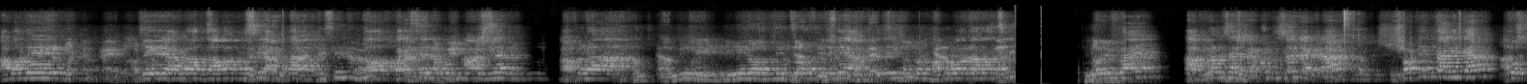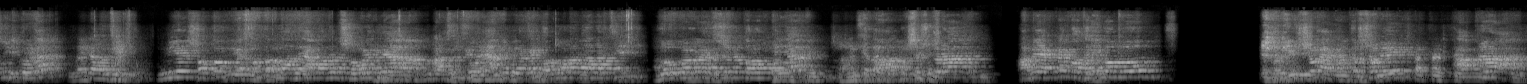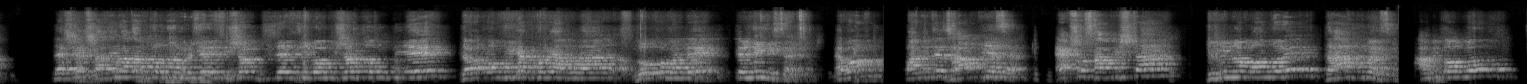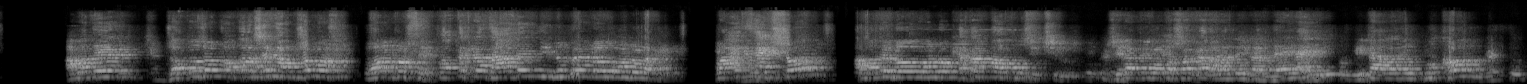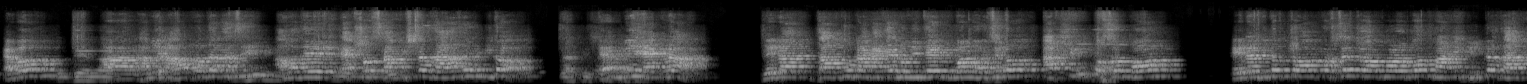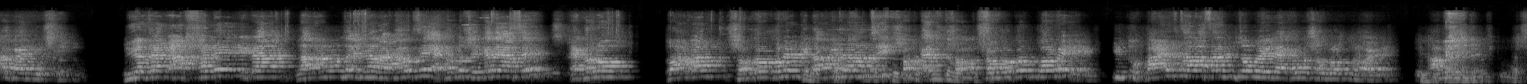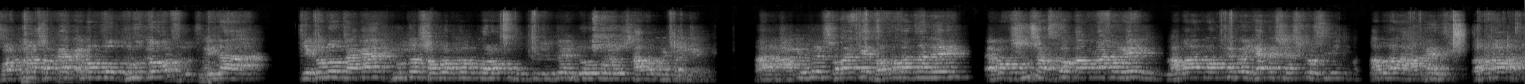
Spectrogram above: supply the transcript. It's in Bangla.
আমাদের যে আমরা দাওয়াত দিছি আপনারা দাওয়াত পাইছেন এবং আসছেন আপনারা আমি ধন্যবাদ জানাচ্ছি নবীন ভাই আপনারা চেষ্টা করতেছেন একটা সঠিক তালিকা প্রস্তুত করা এটা নিয়ে শত শত মাঝে আমাদের সময় আসছে আমি আপনাকে ধন্যবাদ জানাচ্ছি তরফ থেকে বিশেষ করে আমি একটা কথাই বলব উনিশশো একাত্তর সালে আপনারা দেশের স্বাধীনতার জন্য নিজের বিসর্জন জীবন বিসর্জন দিয়ে যাওয়ার অঙ্গীকার করে আপনারা লোক ট্রেনিং দিচ্ছেন এবং পানিতে ঝাঁপ দিয়েছেন। একশো ছাব্বিশটা বিভিন্ন বন্দরে জাহাজ ডুবেছে আমি বলব আমাদের যতজন অপারেশনে অংশগ্রহণ করছে প্রত্যেকটা জাহাজে তিনজন করে নৌ কমান্ডো লাগে। প্রায় চারশো আমাদের নৌ খেতাব পাওয়া উচিত ছিল। সেটা বিগত সরকার আমাদের এটা দেয় নাই, এটা আমাদের দুঃখ। এবং, আর আমি আহ্বান জানাচ্ছি, আমাদের একশো ছাব্বিশটা জাহাজের ভিতর এমনি যেটা ঢাকাকে নদীতে বিমান হয়েছিল, আশি বছর পর, এটার ভিতর চর করছে চর করার পর মাটি ভিতরে জাহাজটা বাইর করছে। দুই হাজার আট সালে এটা এনে রাখা হয়েছে, এখনও সেখানে আছে, এখনও বারবার সংরক্ষণের দাবি জানাচ্ছি সরকার সংরক্ষণ করবে কিন্তু ফাইল চালাচালির জন্য এটা এখনও সংরক্ষণ হয়নি আমি বর্তমান সরকারকে বলব দ্রুত এটা যে কোনো জায়গায় দ্রুত সংরক্ষণ করো মুক্তিযুদ্ধের লোক স্মারক হিসেবে। আর আপনাদের সবাইকে ধন্যবাদ জানাই এবং সুস্বাস্থ্য কামনা করে আমার বক্তব্য এখানে শেষ করছি। আল্লাহ হাফেজ। ধন্যবাদ।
